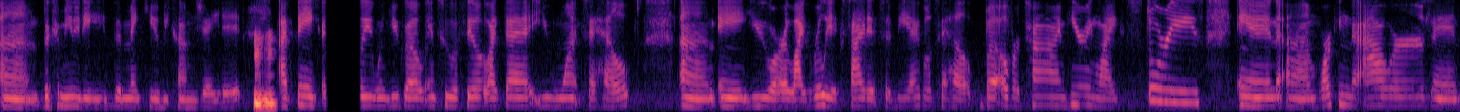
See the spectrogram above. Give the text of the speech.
um, the community to make you become jaded. hmm I think when you go into a field like that, you want to help um, and you are like really excited to be able to help. But over time, hearing like stories and um, working the hours and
